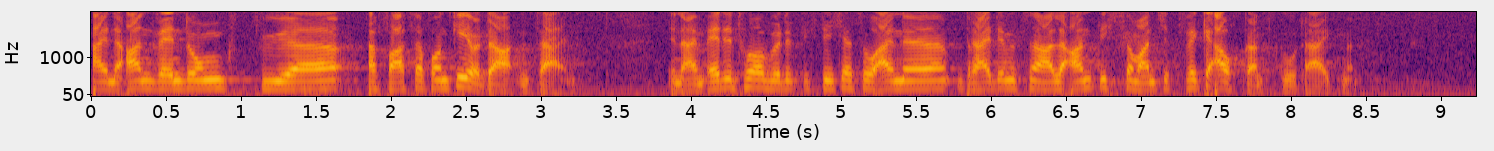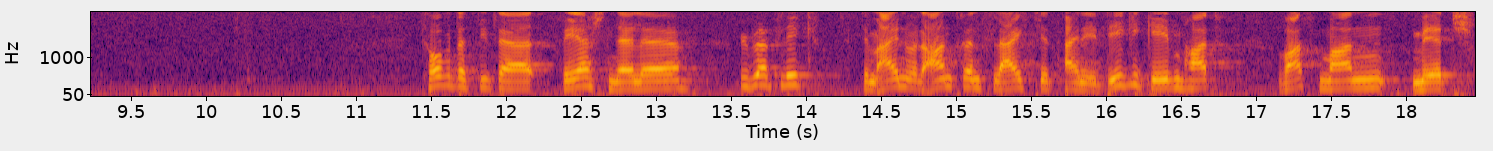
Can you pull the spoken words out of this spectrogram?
eine Anwendung für Erfasser von Geodaten sein. In einem Editor würde sich sicher so eine dreidimensionale Ansicht für manche Zwecke auch ganz gut eignen. Ich hoffe, dass dieser sehr schnelle Überblick dem einen oder anderen vielleicht jetzt eine Idee gegeben hat, was man mit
